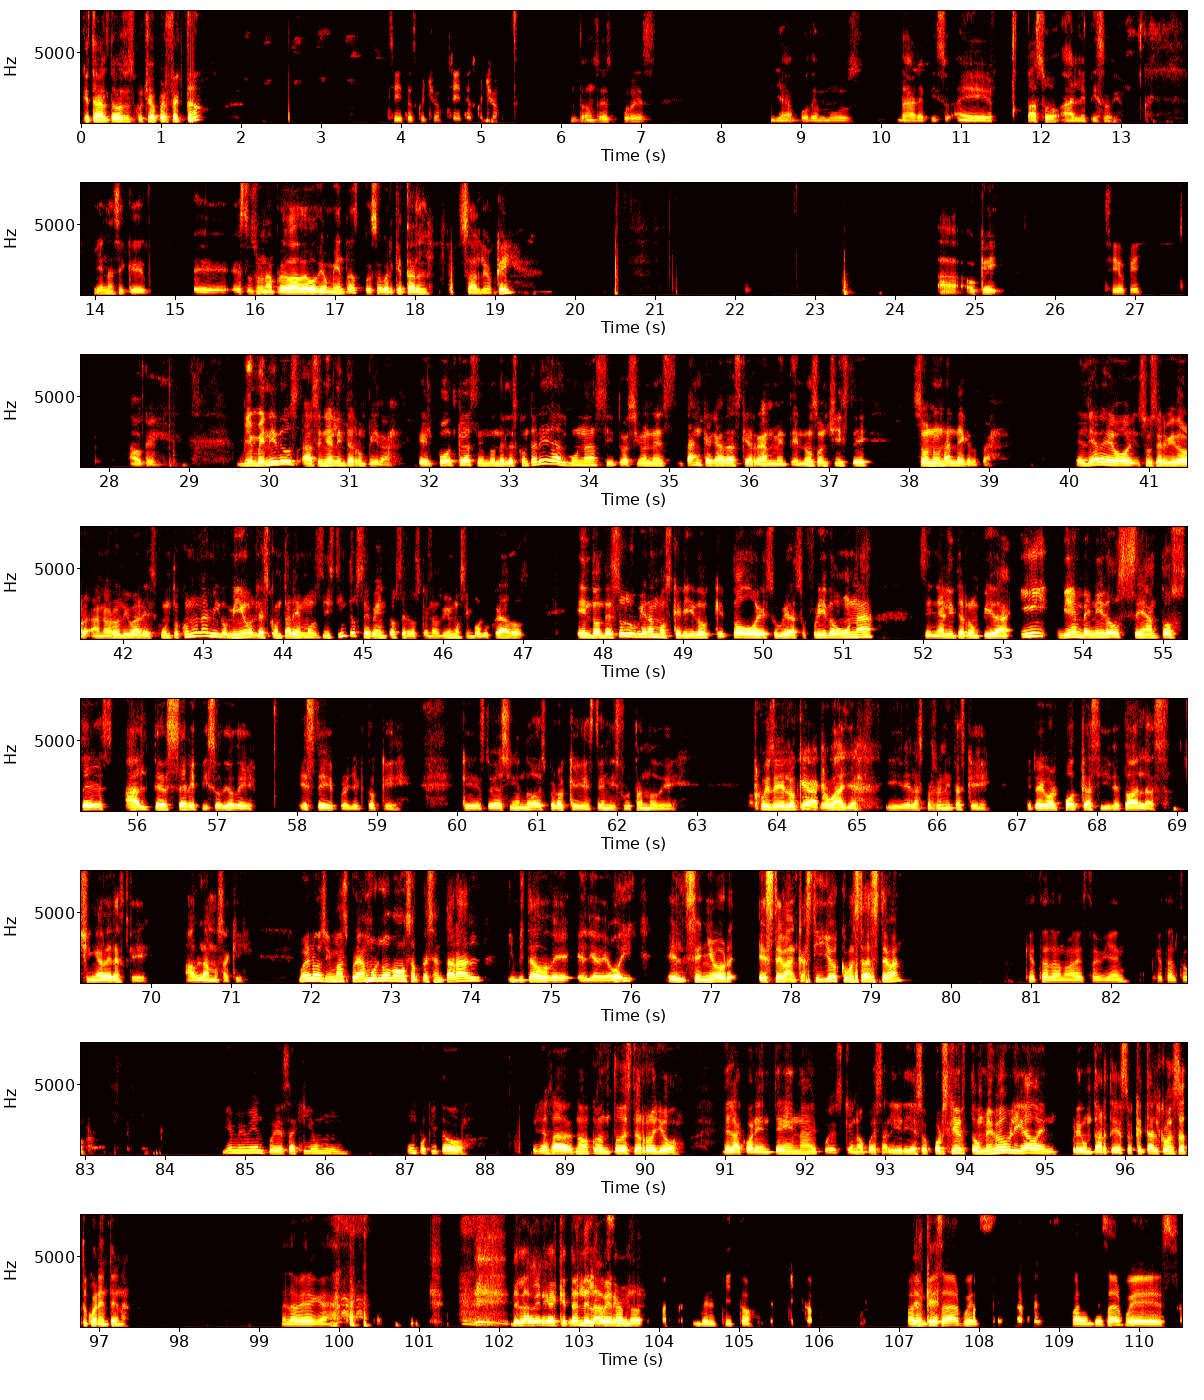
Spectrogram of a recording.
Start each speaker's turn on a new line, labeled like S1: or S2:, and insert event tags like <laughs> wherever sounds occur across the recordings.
S1: ¿Qué tal? ¿Todo se escucha perfecto?
S2: Sí, te escucho. Sí, te escucho.
S1: Entonces, pues, ya podemos dar eh, paso al episodio. Bien, así que eh, esto es una prueba de audio mientras, pues a ver qué tal sale, ¿ok? Ah, ok.
S2: Sí, ok.
S1: Ah, ok. Bienvenidos a Señal Interrumpida, el podcast en donde les contaré algunas situaciones tan cagadas que realmente no son chiste, son una anécdota. El día de hoy, su servidor, Anor Olivares, junto con un amigo mío, les contaremos distintos eventos en los que nos vimos involucrados, en donde solo hubiéramos querido que todo eso hubiera sufrido una señal interrumpida. Y bienvenidos sean todos ustedes al tercer episodio de este proyecto que, que estoy haciendo. Espero que estén disfrutando de, pues, de lo que hago, vaya, y de las personitas que, que traigo al podcast y de todas las chingaderas que hablamos aquí. Bueno, sin más preámbulo, vamos a presentar al invitado del el día de hoy, el señor Esteban Castillo. ¿Cómo estás, Esteban?
S2: ¿Qué tal, Anuar? Estoy bien. ¿Qué tal tú?
S1: Bien, bien, bien. Pues aquí un, un poquito, pues ya sabes, ¿no? Con todo este rollo de la cuarentena y pues que no puedes salir y eso. Por cierto, me veo obligado en preguntarte eso. ¿Qué tal? ¿Cómo está tu cuarentena?
S2: De la verga. <laughs>
S1: de la verga, ¿qué tal de la verga?
S2: Del pito. Para empezar, pues, para empezar, pues,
